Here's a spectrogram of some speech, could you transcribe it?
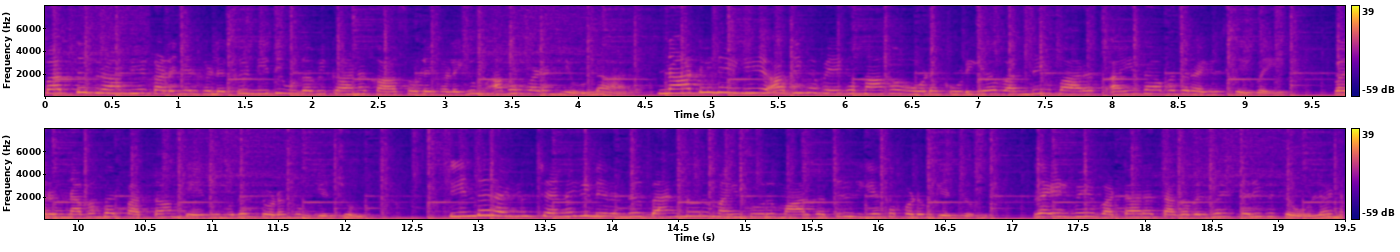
பத்து கிராமிய கலைஞர்களுக்கு நிதி உதவிக்கான காசோலைகளையும் அவர் வழங்கியுள்ளார். நாட்டிலேயே அதிக வேகமாக ஓடக்கூடிய வந்தே பாரத் ஐந்தாவது ரயில் சேவை வரும் நவம்பர் பத்தாம் தேதி முதல் தொடங்கும் என்றும் இந்த ரயில் சென்னையில் இருந்து பெங்களூரு மைசூரு மார்க்கத்தில் இயக்கப்படும் என்றும் ரயில்வே வட்டார தகவல்கள் தெரிவித்துள்ளன.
